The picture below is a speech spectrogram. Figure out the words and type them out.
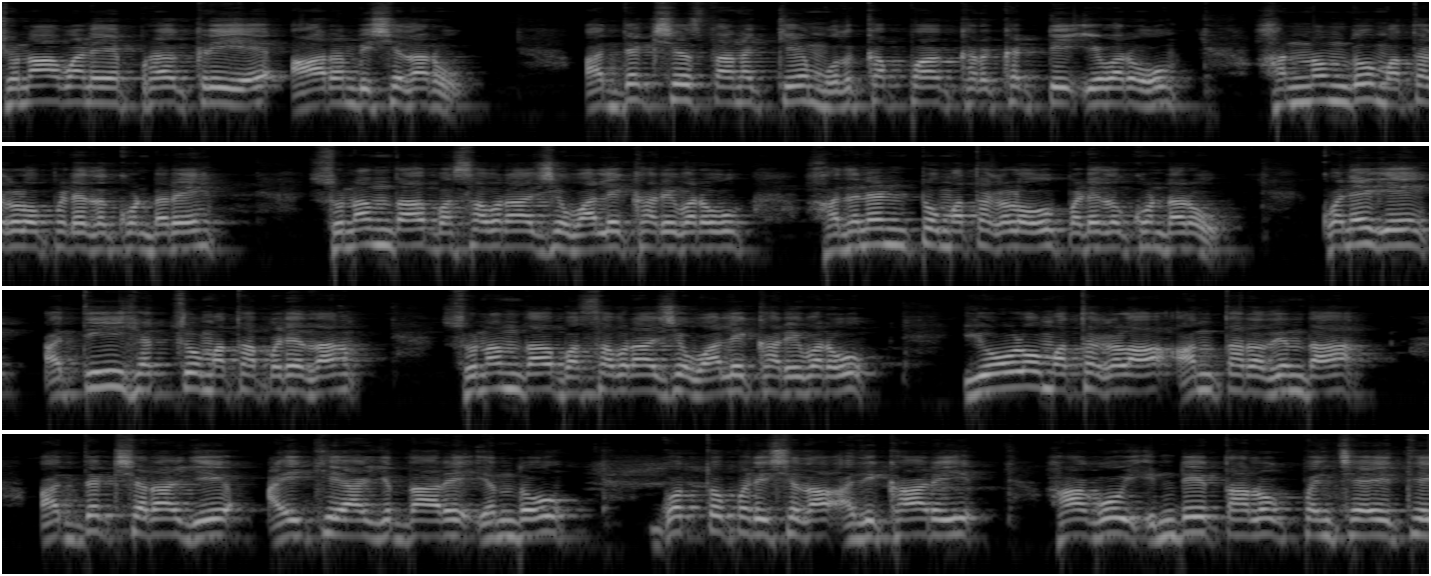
ಚುನಾವಣೆ ಪ್ರಕ್ರಿಯೆ ಆರಂಭಿಸಿದರು. ಅಧ್ಯಕ್ಷ ಸ್ಥಾನಕ್ಕೆ ಮುದುಕಪ್ಪ ಕರ್ಕಟ್ಟಿ ಇವರು ಹನ್ನೊಂದು ಮತಗಳು ಪಡೆದುಕೊಂಡರೆ ಸುನಂದ ಬಸವರಾಜ್ ವಾಲೇಕರ್ ಇವರು ಹದಿನೆಂಟು ಮತಗಳು ಪಡೆದುಕೊಂಡರು. ಕೊನೆಗೆ ಅತಿ ಹೆಚ್ಚು ಮತ ಪಡೆದ ಸುನಂದ ಬಸವರಾಜ್ ವಾಲೇಕರ್ ಇವರು ಏಳು ಮತಗಳ ಅಂತರದಿಂದ ಅಧ್ಯಕ್ಷರಾಗಿ ಆಯ್ಕೆಯಾಗಿದ್ದಾರೆ ಎಂದು ಗೊತ್ತುಪಡಿಸಿದ ಅಧಿಕಾರಿ ಹಾಗೂ ಇಂಡಿ ತಾಲೂಕ್ ಪಂಚಾಯಿತಿ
